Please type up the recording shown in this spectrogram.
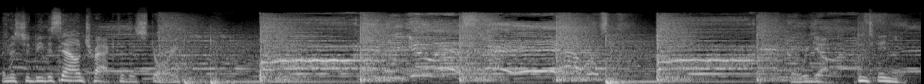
And this should be the soundtrack to this story. There we go. Continue.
